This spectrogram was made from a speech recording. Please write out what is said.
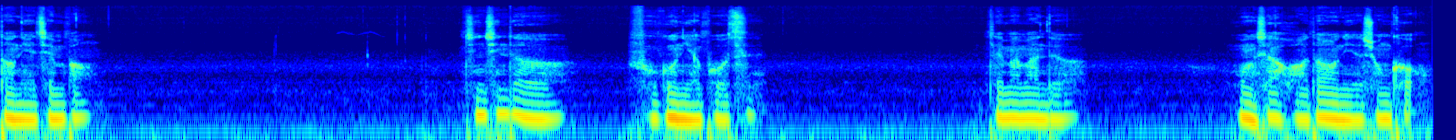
到你的肩膀，轻轻的。抚过你的脖子，再慢慢的往下滑到你的胸口。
